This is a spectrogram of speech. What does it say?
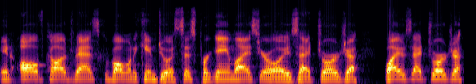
in all of college basketball when it came to assists per game last year while he was at Georgia. While he was at Georgia,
